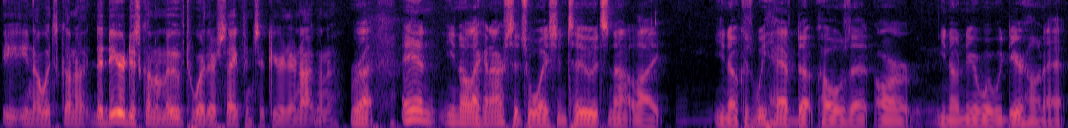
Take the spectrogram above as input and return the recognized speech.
you know, it's gonna the deer are just gonna move to where they're safe and secure. They're not gonna. Right. And, you know, like in our situation too, it's not like, you know, because we have duck holes that are, you know, near where we deer hunt at,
